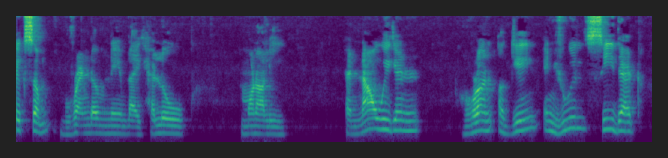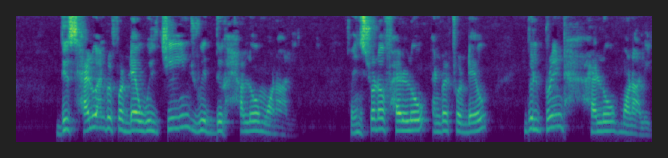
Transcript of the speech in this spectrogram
pick some random name like hello Monali. And now we can run again and you will see that this hello android for dev will change with the hello Monali. So instead of hello android for dev it will print hello Monali.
